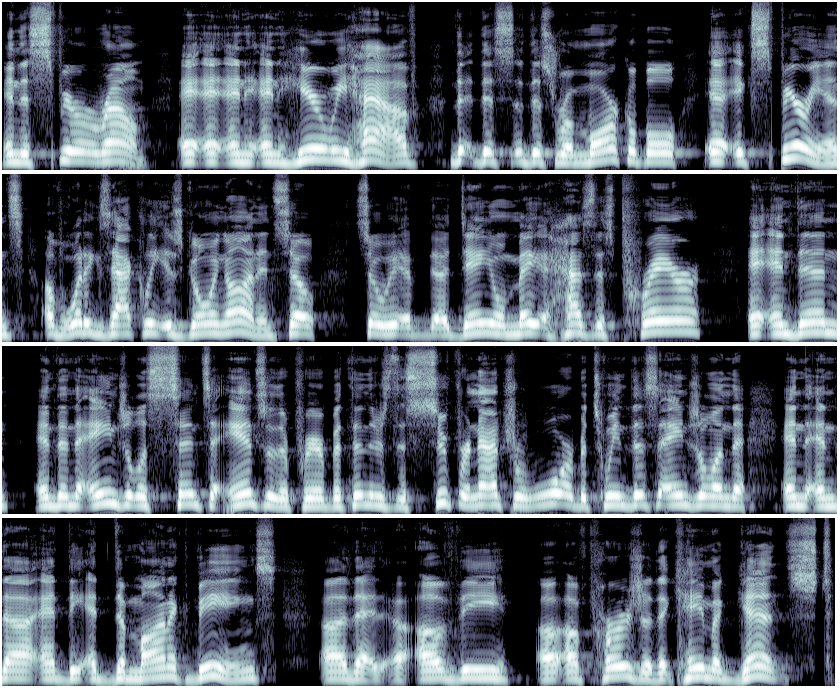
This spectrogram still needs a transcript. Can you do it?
in the spirit realm. And, and, and here we have this, this remarkable uh, experience of what exactly is going on. And so, so uh, Daniel has this prayer and, and, then, and then the angel is sent to answer the prayer, but then there's this supernatural war between this angel and the, and, and the, and the demonic beings uh, that, uh, of, the, uh, of Persia that came against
